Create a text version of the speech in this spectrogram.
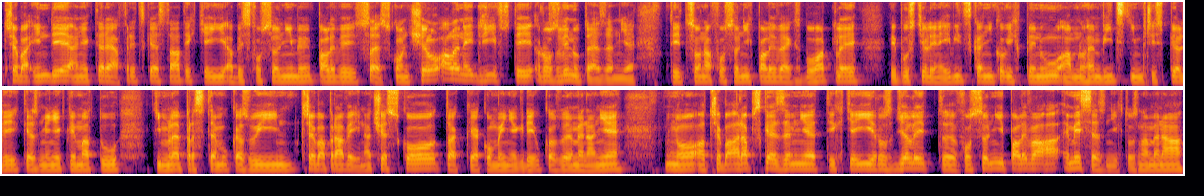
třeba Indie a některé africké státy chtějí, aby s fosilními palivy se skončilo, ale nejdřív ty rozvinuté země, ty, co na fosilních palivech zbohatly, vypustili nejvíc skleníkových plynů a mnohem víc tím přispěli ke změně změně klimatu. Tímhle prstem ukazují třeba právě i na Česko, tak jako my někdy ukazujeme na ně. No a třeba arabské země, ty chtějí rozdělit fosilní paliva a emise z nich. To znamená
